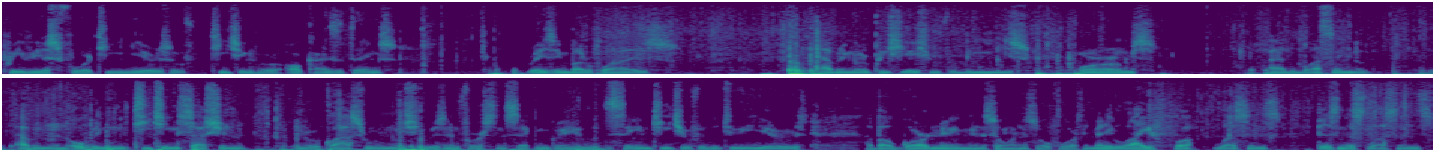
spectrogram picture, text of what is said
previous 14 years of teaching her all kinds of things raising butterflies, having an appreciation for bees, worms. I had the blessing of having an open teaching session in her classroom when she was in first and second grade with the same teacher for the two years about gardening and so on and so forth, and many life uh, lessons, business lessons.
